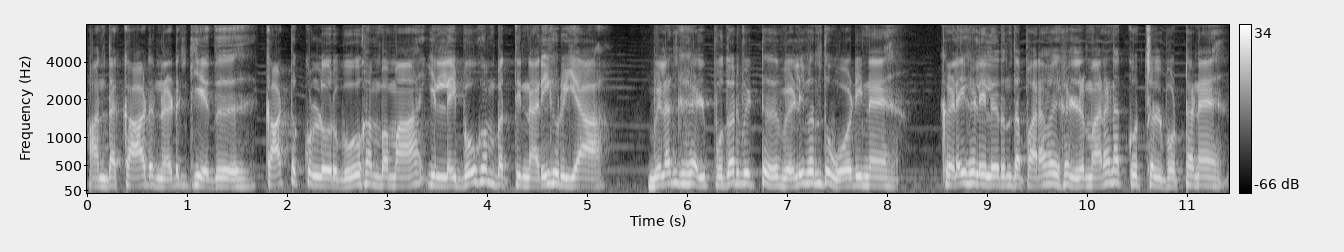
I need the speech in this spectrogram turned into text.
அந்த காடு நடுங்கியது. காட்டுக்குள் ஒரு பூகம்பமா? இல்லை பூகம்பத்தின் அறிகுறியா? விலங்குகள் புதர்விட்டு வெளிவந்து ஓடின. கிளைகளில் இருந்த பறவைகள் மரணக்கூச்சல் பொட்டன.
